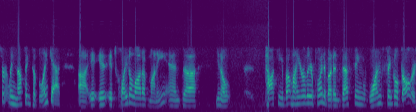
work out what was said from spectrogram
certainly nothing to blink at uh, it, it's quite a lot of money. And, uh, you know, talking about my earlier point about investing one single dollar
